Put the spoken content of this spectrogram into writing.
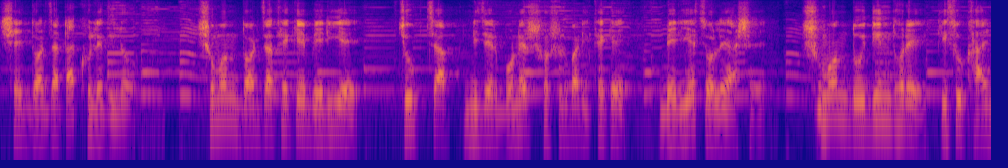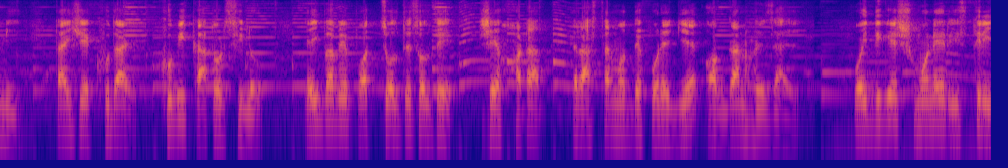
সেই দরজাটা খুলে দিল। সুমন দরজা থেকে বেরিয়ে চুপচাপ নিজের বোনের শ্বশুরবাড়ি থেকে বেরিয়ে চলে আসে। সুমন দুই দিন ধরে কিছু খায়নি, তাই সে ক্ষুধায় খুবই কাতর ছিল। এইভাবে পথ চলতে চলতে সে হঠাৎ রাস্তার মধ্যে পড়ে গিয়ে অজ্ঞান হয়ে যায়। ওইদিকে সুমনের স্ত্রী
